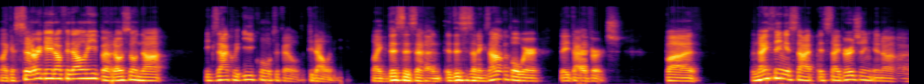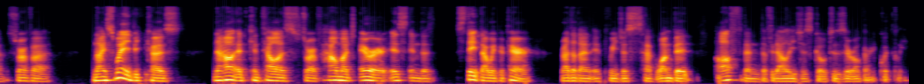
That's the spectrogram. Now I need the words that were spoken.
like a surrogate of fidelity, but also not exactly equal to fidelity. Like this is an this is an example where they diverge. But the nice thing is that it's diverging in a sort of a nice way because now it can tell us sort of how much error is in the state that we prepare, rather than if we just have one bit off, then the fidelity just go to zero very quickly.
